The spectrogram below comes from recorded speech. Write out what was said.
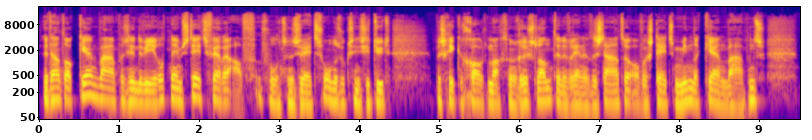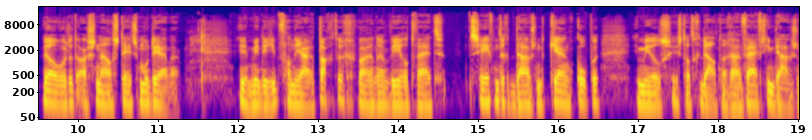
Het aantal kernwapens in de wereld neemt steeds verder af. Volgens een Zweeds onderzoeksinstituut beschikken grootmachten Rusland en de Verenigde Staten over steeds minder kernwapens. Wel wordt het arsenaal steeds moderner. In het midden van de jaren 80 waren er wereldwijd 70.000 kernkoppen. Inmiddels is dat gedaald naar ruim 15.000.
